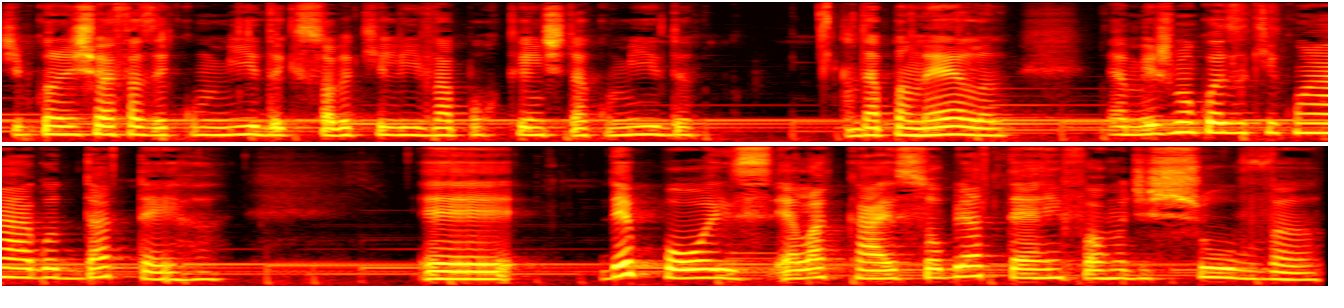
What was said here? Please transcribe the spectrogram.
Tipo quando a gente vai fazer comida, que sobe aquele vapor quente da comida, da panela. É a mesma coisa que com a água da terra. É, depois ela cai sobre a terra em forma de chuva.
